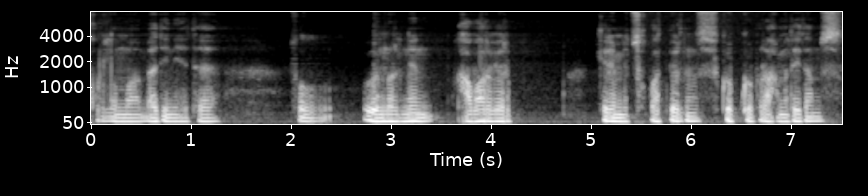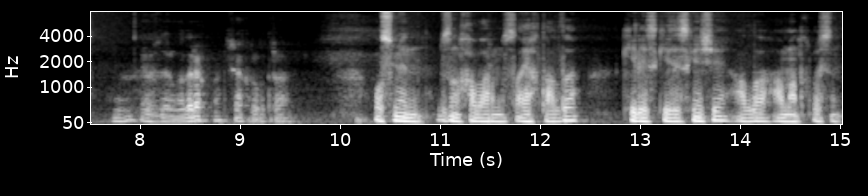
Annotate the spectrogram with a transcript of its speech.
құрылымы мәдениеті сол өмірінен хабар беріп керемет сұхбат бердіңіз. Көп көп рахмет айтамыз. Өздеріңе де рахмет. Шақырып отырған. Осымен біздің хабарымыз аяқталды. Келесі кездескенше алла амандық берсін.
